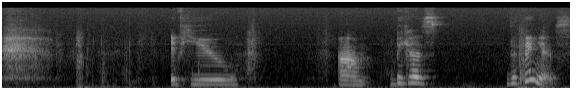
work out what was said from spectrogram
if you um because the thing is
